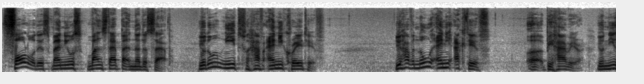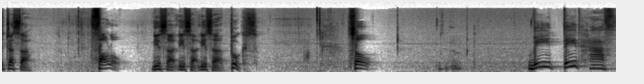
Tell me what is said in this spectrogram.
follow these manuals one step by another step. You don't need to have any creative. You have no any active uh, behavior. You need just uh, follow these, uh, these, uh, these uh, books. So we did have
